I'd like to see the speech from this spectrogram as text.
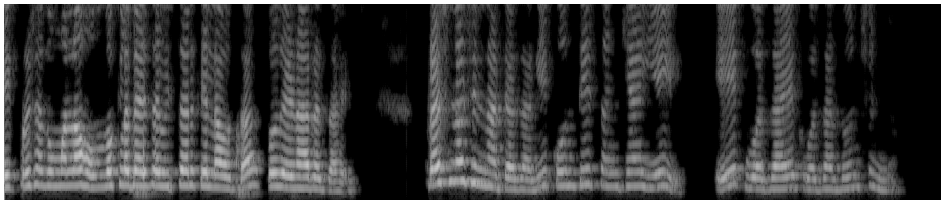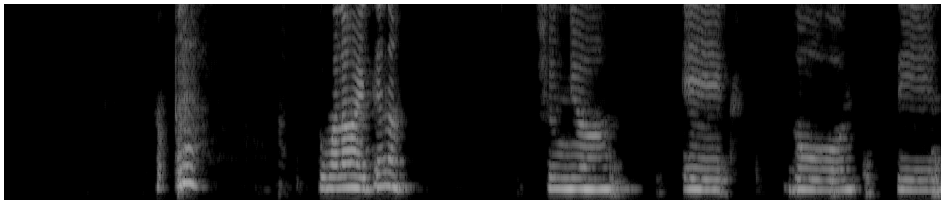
एक प्रश्न तुम्हाला होमवर्कला द्यायचा विचार केला होता तो देणारच आहे. प्रश्न चिन्हाच्या जागी कोणती संख्या येईल? एक वजा एक वजा दोन शून्य. तुम्हाला माहिती आहे ना? शून्य एक दोन तीन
